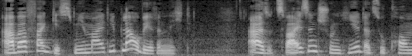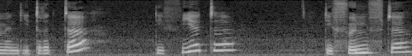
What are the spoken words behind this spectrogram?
Aber vergiss mir mal die Blaubeeren nicht. Also zwei sind schon hier, dazu kommen die dritte, die vierte, die fünfte,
